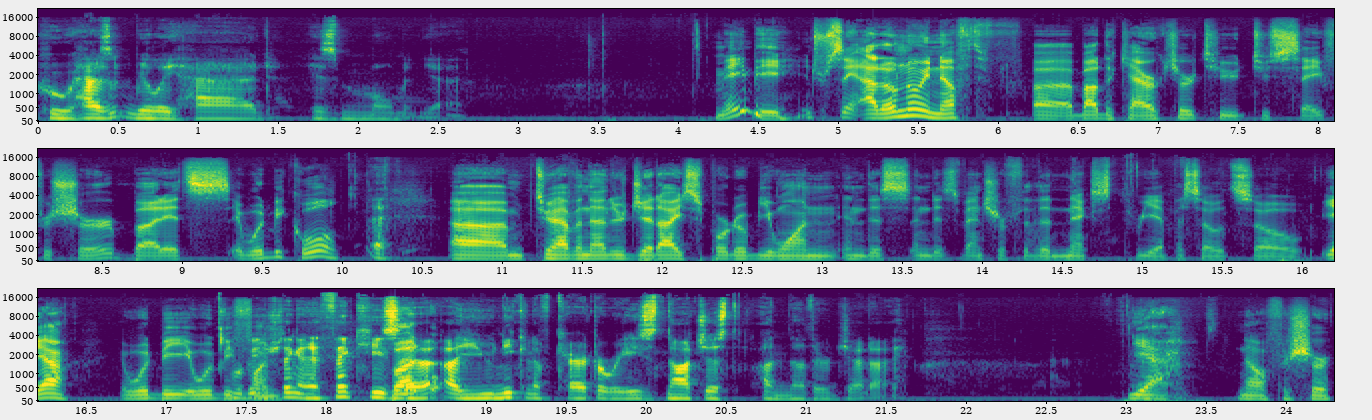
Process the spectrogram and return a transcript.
who hasn't really had his moment yet. Maybe interesting. I don't know enough uh, about the character to to say for sure, but it's it would be cool Eh. Um, to have another Jedi support Obi Wan in this in this venture for the next three episodes. So yeah, it would be it would be Would be fun. interesting, and I think he's a, a unique enough character where he's not just another Jedi. Yeah, no, for sure.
